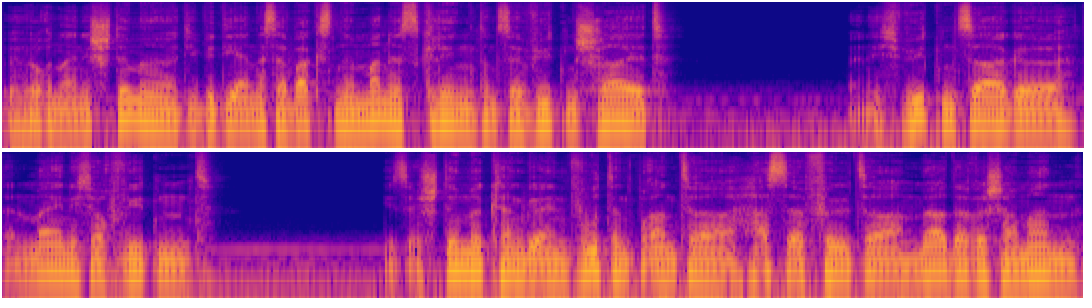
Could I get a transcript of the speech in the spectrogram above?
Wir hören eine Stimme, die wie die eines erwachsenen Mannes klingt und sehr wütend schreit. Wenn ich wütend sage, dann meine ich auch wütend. Diese Stimme klang wie ein wutentbrannter, hasserfüllter, mörderischer Mann.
